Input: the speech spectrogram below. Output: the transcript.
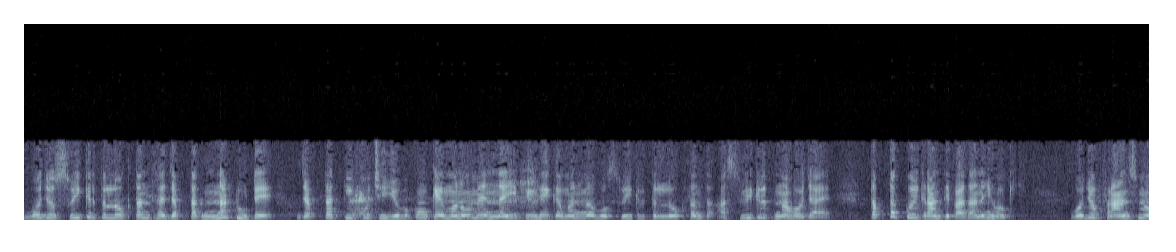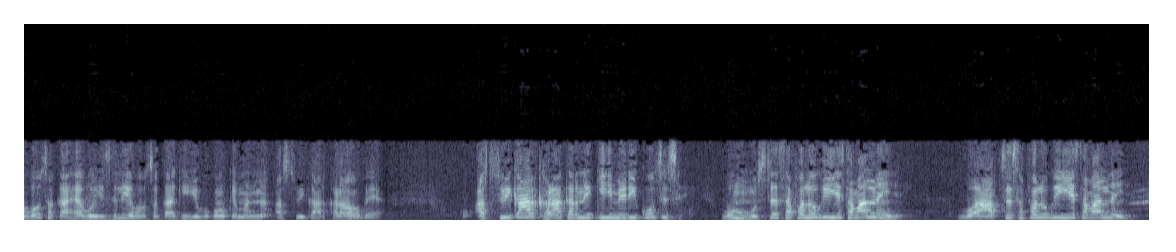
वो जो स्वीकृत लोकतंत्र है जब तक न टूटे, जब तक कि कुछ युवकों के मनों में, नई पीढ़ी के मन में वो स्वीकृत लोकतंत्र अस्वीकृत न हो जाए, तब तक कोई क्रांति पैदा नहीं होगी। वो जो फ्रांस में हो सका है, वो इसलिए हो सका कि युवकों के मन में अस्वीकार खड़ा हो गया। अस्वीकार खड़ा करने की ही मेरी कोशिश है। वो मुझसे सफल होगी, ये सवाल नहीं है। वो आपसे सफल होगी, ये सवाल नहीं है।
